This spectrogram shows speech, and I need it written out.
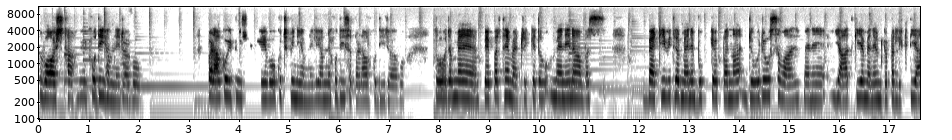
واش تھا۔ خود ہی ہم نے جو ہے وہ پڑھا، کوئی ٹیوشن لیے وہ کچھ بھی نہیں ہم نے لیا۔ ہم نے خود ہی سے پڑھا اور خود ہی جو ہے وہ۔ تو جب میں پیپر تھے میٹرک کے، تو میں نے نا بس بیٹھی ہوئی تھی اور میں نے بک کے اوپر نا جو جو سوال میں نے یاد کیے، میں نے ان کے اوپر لکھ دیا۔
